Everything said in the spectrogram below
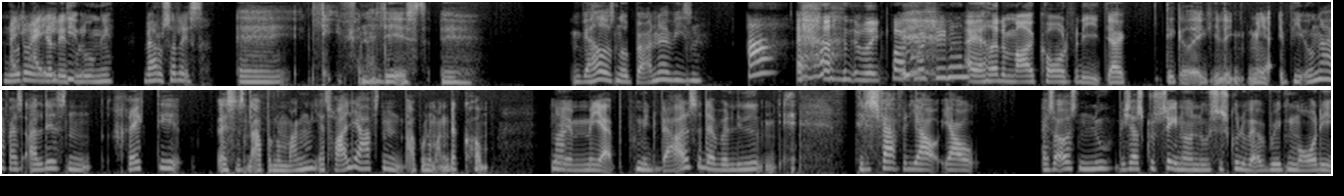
Noget, du ej, egentlig ej, læst unge. Hvad har du så læst? Øh, hvad har jeg læst? Øh, jeg havde også noget børneavisen. Ah! jeg ved ikke. Fuck, hvor grineren. Ej, jeg havde det meget kort, fordi jeg, det gad jeg ikke i længden. Men jeg, vi unge har faktisk aldrig sådan rigtig altså sådan abonnement. Jeg tror aldrig, jeg har haft sådan en abonnement, der kom. Nej. Øh, men jeg, på mit værelse, der var lille... Det er lidt svært, fordi jeg, jeg jo- Altså også nu, hvis jeg skulle se noget nu, så skulle det være Rick Morty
